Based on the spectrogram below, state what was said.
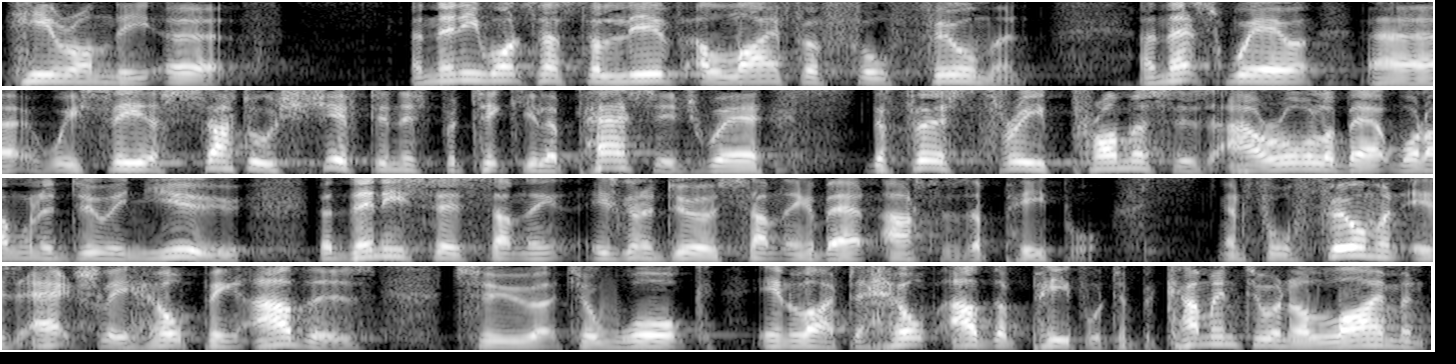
here on the earth. And then He wants us to live a life of fulfillment. And that's where uh, we see a subtle shift in this particular passage where the first three promises are all about what I'm going to do in you, but then he says something, he's going to do something about us as a people. And fulfillment is actually helping others to, uh, to walk in life, to help other people, to come into an alignment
